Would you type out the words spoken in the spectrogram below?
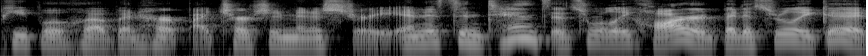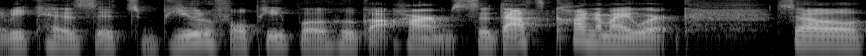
people who have been hurt by church and ministry. And it's intense, it's really hard, but it's really good because it's beautiful people who got harmed. So that's kind of my work. So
